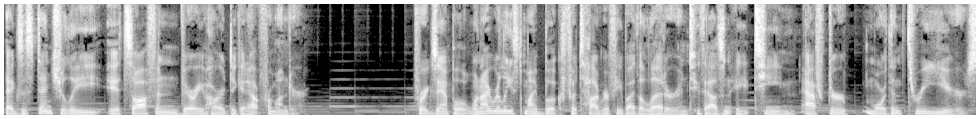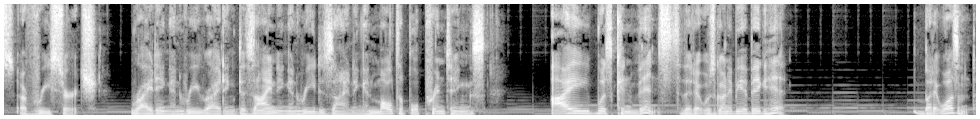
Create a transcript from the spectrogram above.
existentially, it's often very hard to get out from under. For example, when I released my book Photography by the Letter in 2018, after more than three years of research, writing and rewriting, designing and redesigning, and multiple printings, I was convinced that it was going to be a big hit. But it wasn't.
